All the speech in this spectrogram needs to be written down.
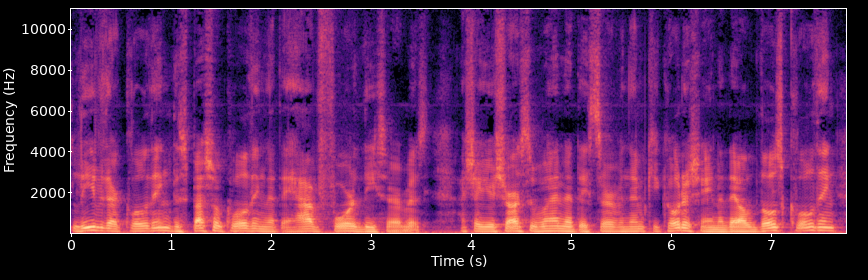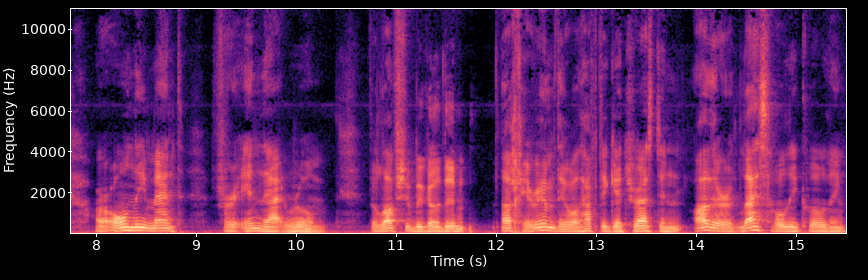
leave their clothing, the special clothing that they have for the service. Asher yeshar suvahen that they serve in them kikodashen. Those clothing are only meant for in that room. The lavshu begadim achirim, they will have to get dressed in other less holy clothing.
